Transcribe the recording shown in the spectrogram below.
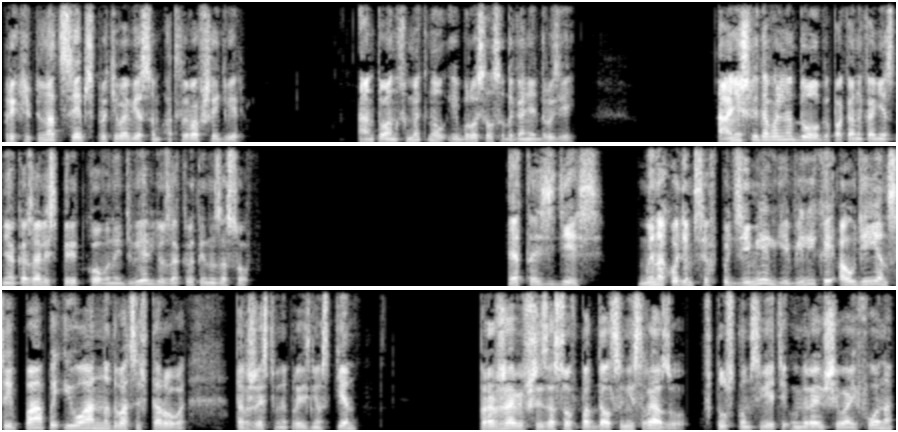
прикреплена цепь с противовесом, открывавшая дверь. Антуан хмыкнул и бросился догонять друзей. Они шли довольно долго, пока, наконец, не оказались перед кованой дверью, закрытой на засов. «Это здесь. Мы находимся в подземелье великой аудиенции Папы Иоанна XXII», — торжественно произнес Кен. Проржавевший засов поддался не сразу. В тусклом свете умирающего айфона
